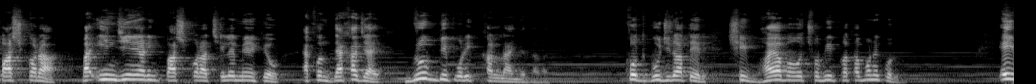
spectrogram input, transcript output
পাশ করা বা ইঞ্জিনিয়ারিং পাশ করা ছেলে মেয়েকেও এখন দেখা যায় গ্রুপ ডি পরীক্ষার লাইনে দাঁড়াতে। খোদ গুজরাতের সেই ভয়াবহ ছবির কথা মনে করুন। এই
